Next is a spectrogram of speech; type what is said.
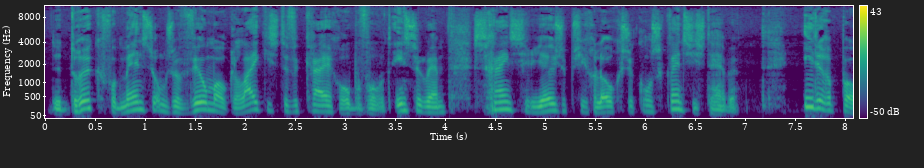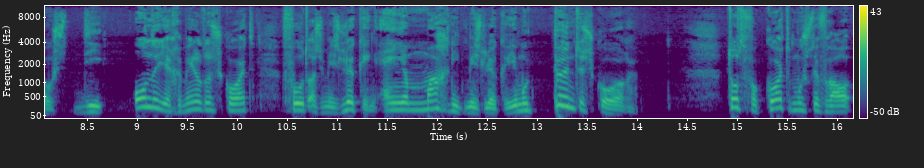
De druk voor mensen om zoveel mogelijk likejes te verkrijgen op bijvoorbeeld Instagram schijnt serieuze psychologische consequenties te hebben. Iedere post die onder je gemiddelde scoort, voelt als een mislukking. En je mag niet mislukken, je moet punten scoren. Tot voor kort moesten vooral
